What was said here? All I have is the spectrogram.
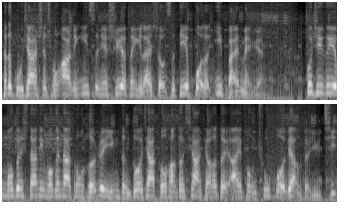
它的股价是从2014年十月份以来首次跌破了一百美元。过去一个月，摩根士丹利、摩根大通和瑞银等多家投行都下调了对 iPhone 出货量的预期。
